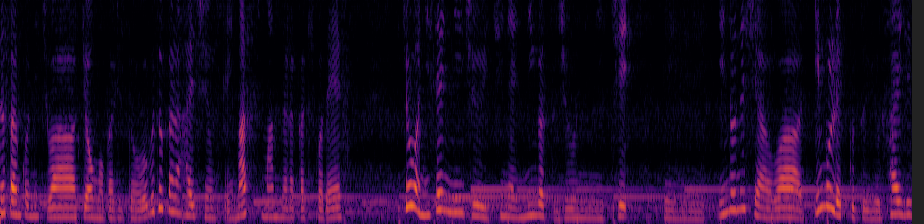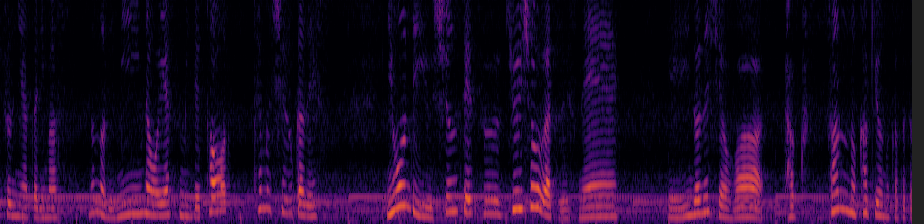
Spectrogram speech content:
皆さんこんにちは。今日もバリ島ウブドから配信をしています。マンダラカキコです。今日は2021年2月12日、えー、インドネシアはイムレックという祭日にあたります。なのでみんなお休みでとっても静かです。日本でいう春節旧正月ですね、えー、インドネシアはたくさんの華僑の方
